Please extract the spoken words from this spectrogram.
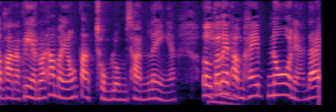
สภานักเรียนว่าทำไมต้องตัดชมรมชั้นอะไรอย่างเงี้ย เออ ก็เลยอืมทำให้โน่เนี่ยได้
